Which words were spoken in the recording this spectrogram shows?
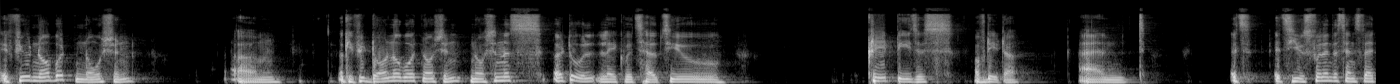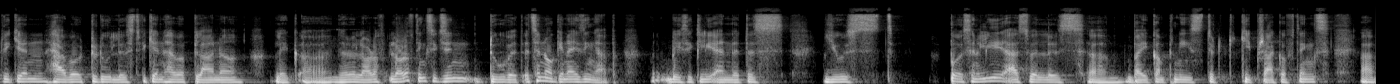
if you know about Notion, um, okay, if you don't know about Notion, Notion is a tool like which helps you create pages of data, and it's it's useful in the sense that we can have a to-do list, we can have a planner. Like uh, there are a lot of lot of things you can do with. It's an organizing app basically, and it is used personally as well as um, by companies to keep track of things. Uh,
